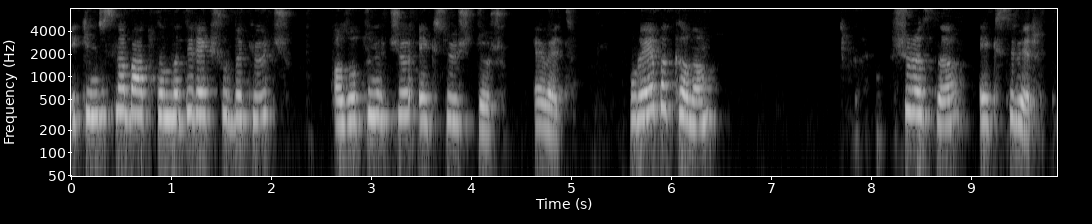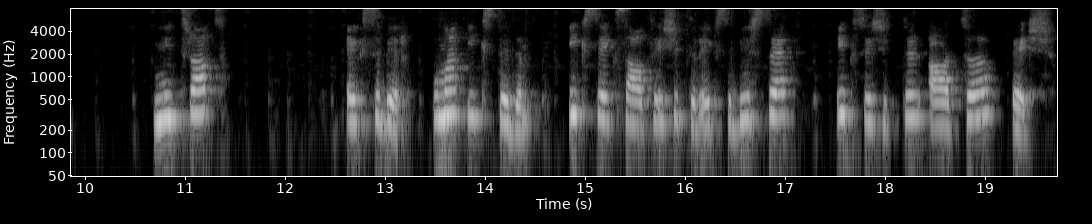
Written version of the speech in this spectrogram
İkincisine baktığımda direkt şuradaki 3. Azotun 3'ü eksi 3'tür. Evet. Buraya bakalım. Şurası eksi 1. Nitrat eksi 1. Buna x dedim. X eksi 6 eşittir eksi 1 ise x eşittir artı 5.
